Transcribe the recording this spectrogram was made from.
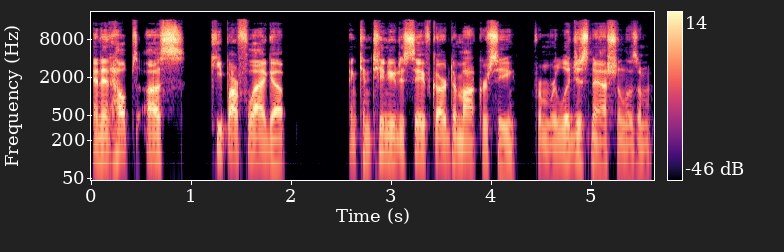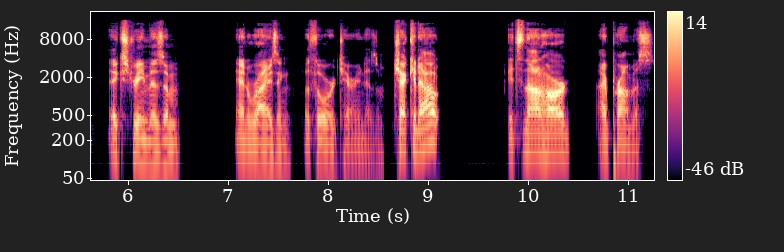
and it helps us keep our flag up and continue to safeguard democracy from religious nationalism, extremism, and rising authoritarianism. Check it out. It's not hard, I promise.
